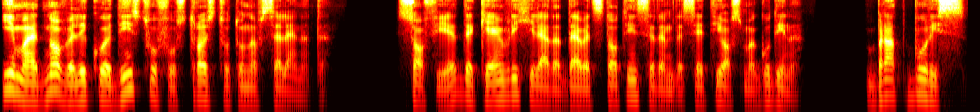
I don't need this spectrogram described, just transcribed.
Има едно велико единство в устройството на Вселената. София, декември 1978 година. Брат Борис.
